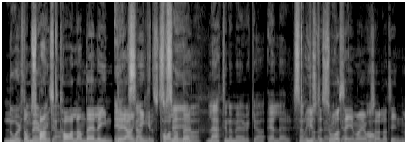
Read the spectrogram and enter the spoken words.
North De America spansktalande eller inte Exakt. Så säger engelsktalande jag Latin America eller Central Just det, America. så säger man ju också, Ja. latin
